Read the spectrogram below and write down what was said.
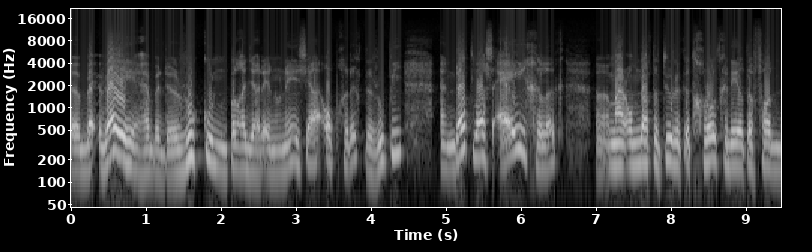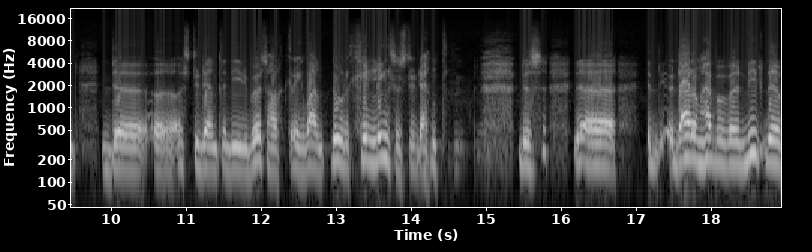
uh, wij, hebben de Rukun Pelajar Indonesia opgericht, de RUPI. En dat was eigenlijk, uh, maar omdat natuurlijk het groot gedeelte van de studenten die de beurs hadden gekregen, waren natuurlijk geen linkse studenten. Dus daarom hebben we niet de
